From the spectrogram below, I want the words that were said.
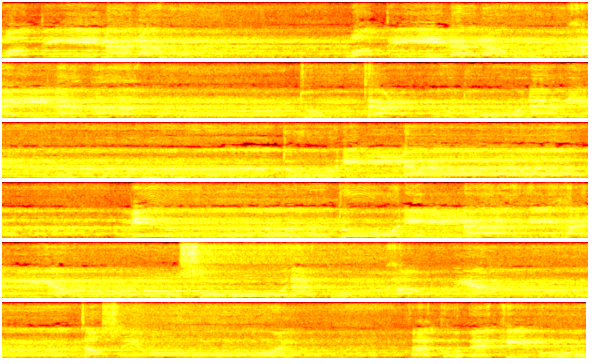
وقيل لهم وقيل لهم أين ما كنتم تعبدون أو ينتصرون فكبكبوا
